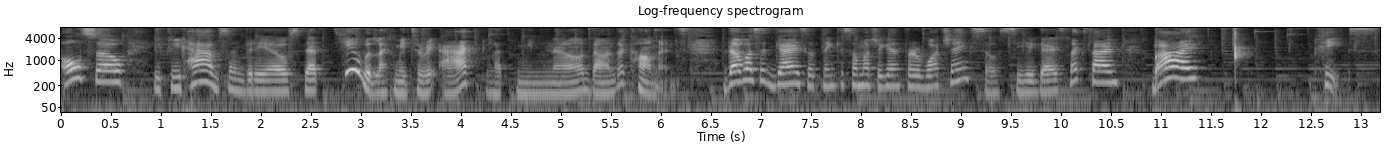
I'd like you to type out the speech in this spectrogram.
also if you have some videos that you would like me to react, let me know down the comments. That was it guys, so thank you so much again for watching. So see you guys next time. Bye! Peace.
